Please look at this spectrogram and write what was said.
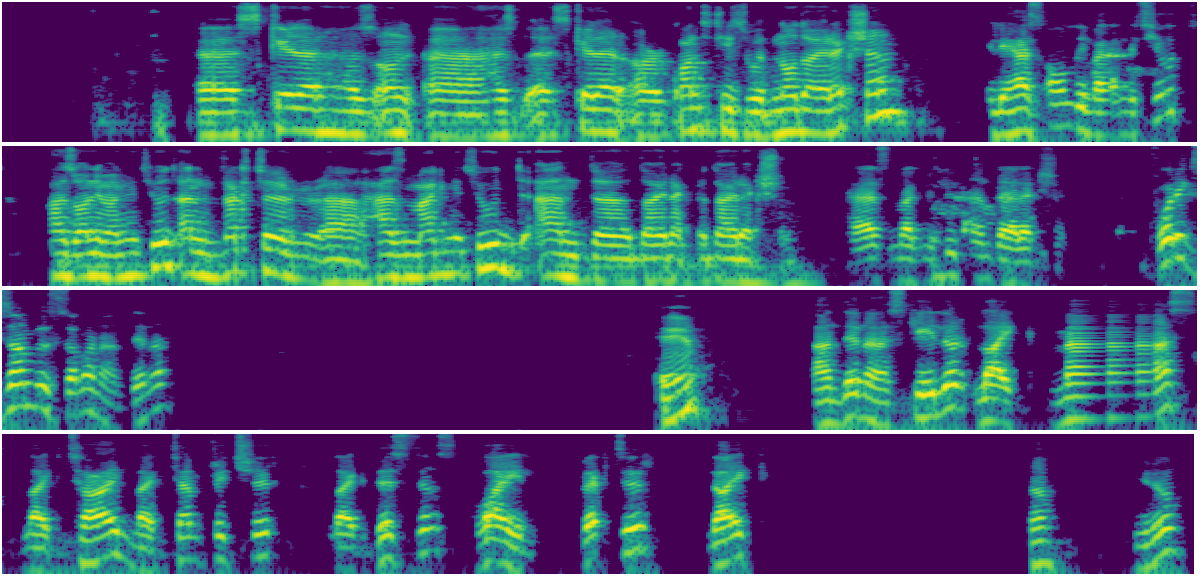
Uh, scalar has on uh, has uh, scalar are quantities with no direction اللي has only magnitude has only magnitude and vector uh, has magnitude and uh, direct direction has magnitude and direction for example طبعا عندنا ايه عندنا scalar like mass like time like temperature like distance while Vector like huh, you know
